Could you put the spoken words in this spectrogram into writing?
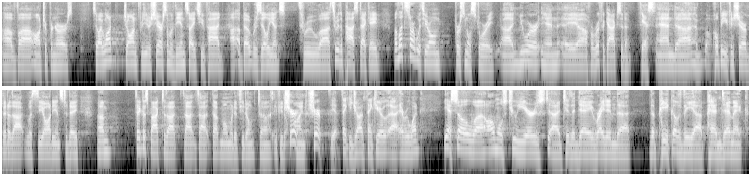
of uh, entrepreneurs. So I want, John, for you to share some of the insights you've had uh, about resilience through, uh, through the past decade. But let's start with your own personal story. Uh, you were in a uh, horrific accident. Yes. And uh, hoping you can share a bit of that with the audience today. Um, take us back to that, that, that, that moment if you don't, if you don't sure, mind. Sure, yeah, Thank you, John. Thank you, everyone. Yeah, so uh, almost two years uh, to the day, right in the the peak of the uh, pandemic,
